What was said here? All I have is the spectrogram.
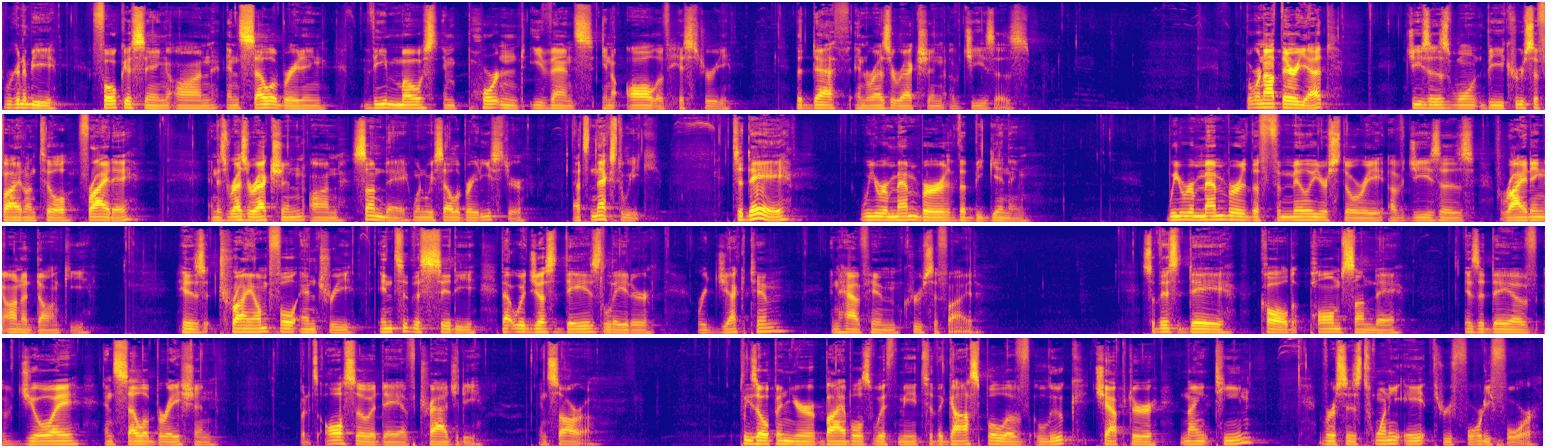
So we're going to be focusing on and celebrating the most important events in all of history the death and resurrection of Jesus. But we're not there yet. Jesus won't be crucified until Friday, and his resurrection on Sunday when we celebrate Easter. That's next week. Today, we remember the beginning. We remember the familiar story of Jesus riding on a donkey, his triumphal entry into the city that would just days later reject him and have him crucified. So, this day called Palm Sunday is a day of, of joy and celebration, but it's also a day of tragedy and sorrow. Please open your Bibles with me to the Gospel of Luke, chapter 19, verses 28 through 44.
